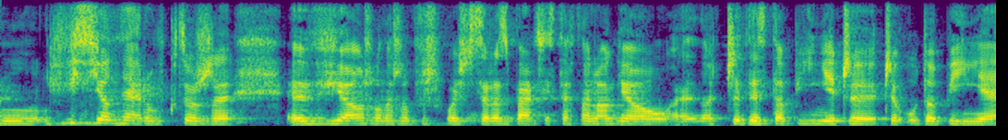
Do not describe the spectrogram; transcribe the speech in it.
wizjonerów, którzy wiążą naszą przyszłość coraz bardziej z technologią, e, no, czy dystopijnie, czy, czy utopijnie.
